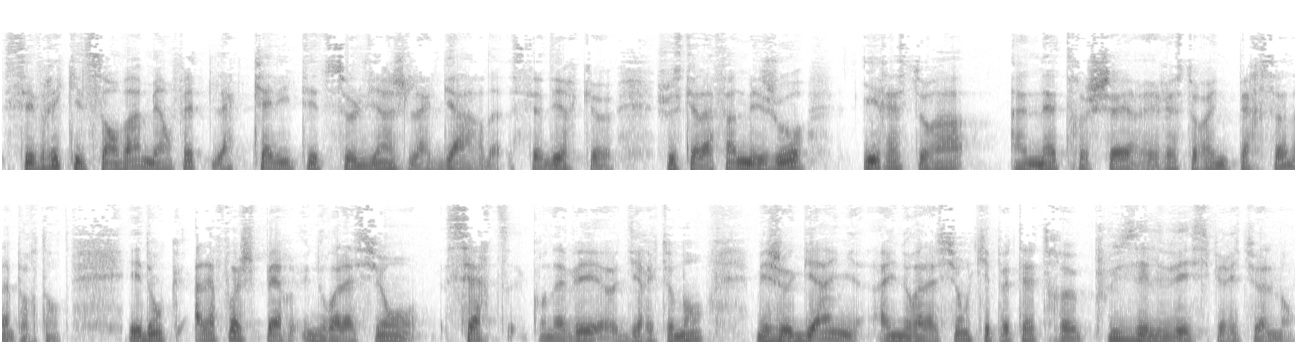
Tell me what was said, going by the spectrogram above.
c'est vrai qu'il s'en va, mais en fait, la qualité de ce lien, je la garde. C'est-à-dire que jusqu'à la fin de mes jours, il restera un être cher, il restera une personne importante. Et donc, à la fois, je perds une relation, certes, qu'on avait euh, directement, mais je gagne à une relation qui est peut-être plus élevée spirituellement.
